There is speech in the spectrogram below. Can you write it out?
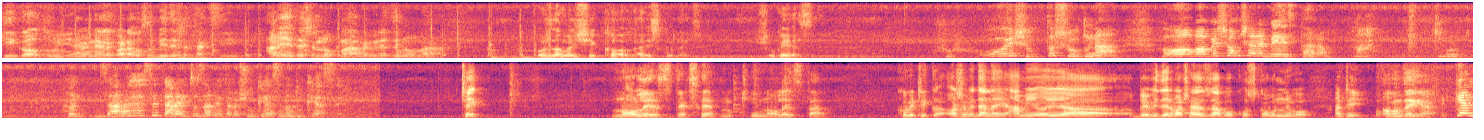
কি কও তুমি? আমি নাহলে কটা বছর বিদেশে থাকছি। আমি এই দেশের লোক না বেবিরে চিনো না। ওর জামাই শিক্ষক হাই স্কুলের সুখে আছে। ওই সুখ তো সুখ না। অভাবের সংসারে বেশ তারাম মা কি বল? হ্যাঁ, যারা আছে তারাই তো জানে তারা সুখে আছে না দুঃখে আছে। ঠিক। নলেজ দেখছেন? কি নলেজ তার? খুবই ঠিক অসুবিধা নেই। আমি ওই বেবিদের বাসায় যাব খোঁজ খবর নেব। আন্টি? এখন জায়গা? কেন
